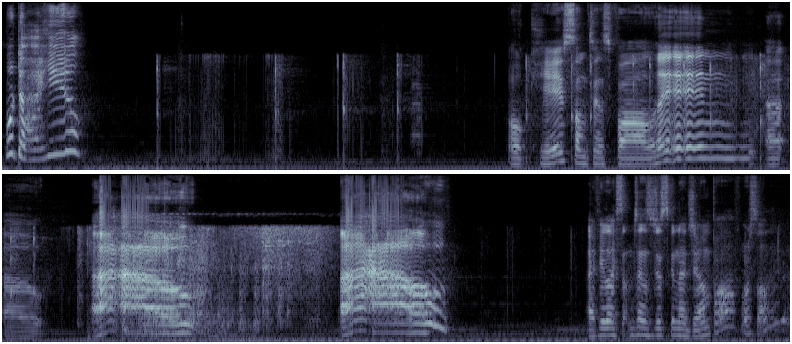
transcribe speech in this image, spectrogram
What the hell? Okay, something's falling. Uh-oh. Uh-oh. Uh-oh. I feel like something's just gonna jump off or something.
